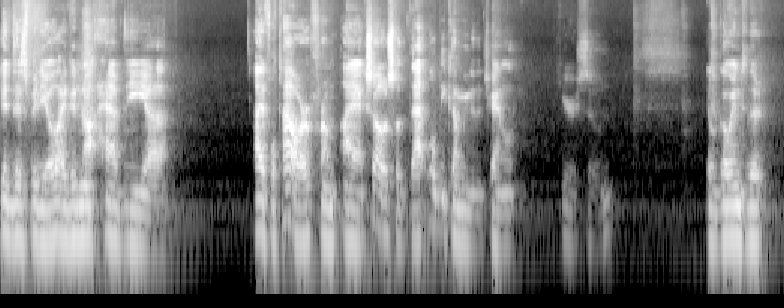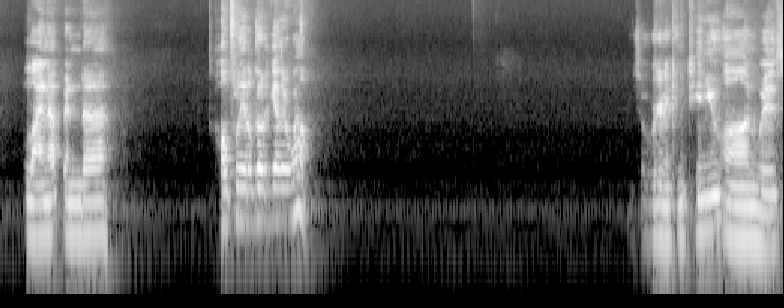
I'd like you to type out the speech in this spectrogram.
did this video, I did not have the uh, Eiffel Tower from IXO, so that will be coming to the channel here soon. it'll go into the lineup and uh, hopefully it'll go together well. So we're going to continue on with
